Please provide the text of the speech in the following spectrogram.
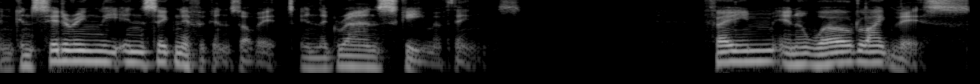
and considering the insignificance of it in the grand scheme of things. Fame in a world like this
